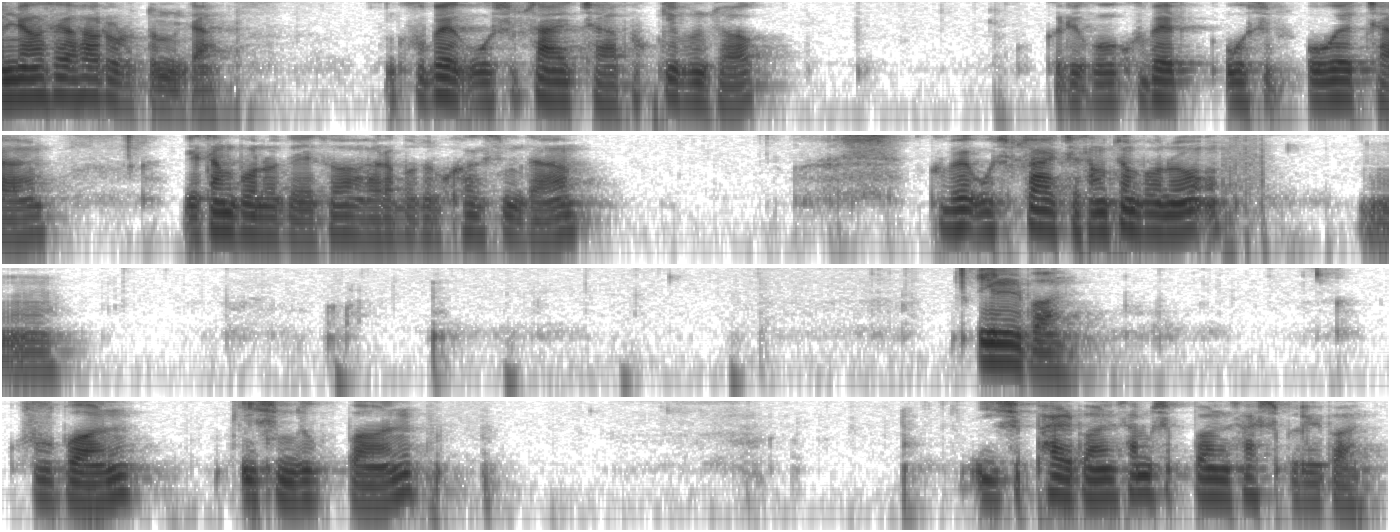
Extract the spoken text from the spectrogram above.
안녕하세요. 하루로또입니다. 954회차 복귀 분석 그리고 955회차 예상 번호에 대해서 알아보도록 하겠습니다. 954회차 당첨 번호 음, 1번 9번 26번 28번 30번 41번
